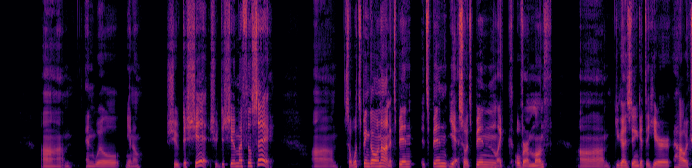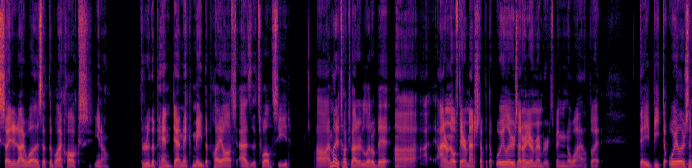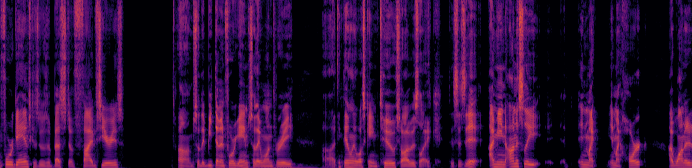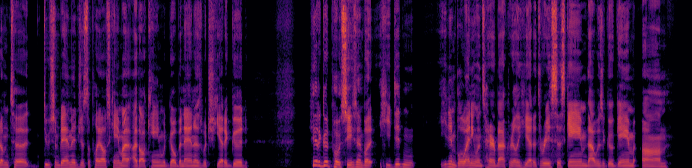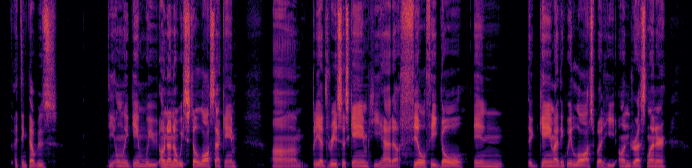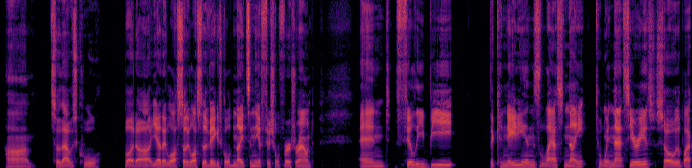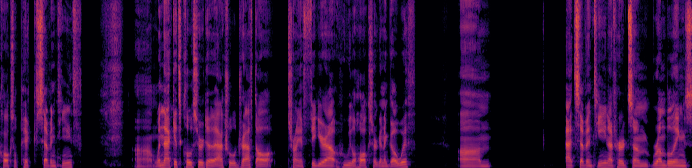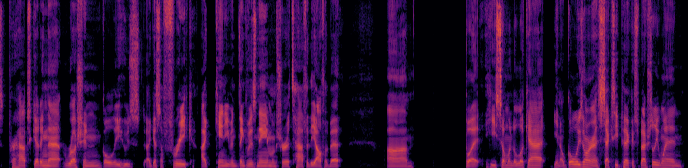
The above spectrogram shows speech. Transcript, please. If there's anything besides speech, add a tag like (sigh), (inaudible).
um and we'll you know shoot the shit shoot the shit with my fiance um so what's been going on it's been it's been yeah so it's been like over a month um, you guys didn't get to hear how excited I was that the Blackhawks, you know, through the pandemic, made the playoffs as the 12th seed. Uh, I might have talked about it a little bit. Uh, I, I don't know if they were matched up with the Oilers. I don't even remember. It's been a while, but they beat the Oilers in four games because it was a best of five series. Um, so they beat them in four games. So they won three. Uh, I think they only lost game two. So I was like, this is it. I mean, honestly, in my in my heart, I wanted him to do some damage as the playoffs came. I, I thought Kane would go bananas, which he had a good he had a good postseason, but he didn't he didn't blow anyone's hair back really. He had a three assist game. That was a good game. Um I think that was the only game we oh no no we still lost that game. Um but he had three assists game. He had a filthy goal in the game I think we lost, but he undressed Lehner. Um so that was cool. But uh, yeah, they lost. So they lost to the Vegas Golden Knights in the official first round, and Philly beat the Canadiens last night to win that series. So the Blackhawks will pick 17th. Um, when that gets closer to actual draft, I'll try and figure out who the Hawks are going to go with. Um, at 17. I've heard some rumblings, perhaps getting that Russian goalie who's, I guess, a freak. I can't even think of his name. I'm sure it's half of the alphabet. Um, but he's someone to look at. You know, goalies aren't a sexy pick, especially when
